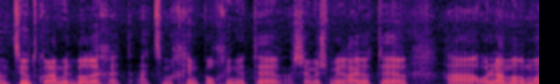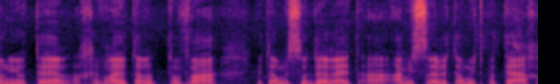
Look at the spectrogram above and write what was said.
המציאות כולה מתברכת. הצמחים פורחים יותר, השמש מהירה יותר, העולם הרמוני יותר, החברה יותר טובה, יותר מסודרת, העם ישראל יותר מתפתח,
